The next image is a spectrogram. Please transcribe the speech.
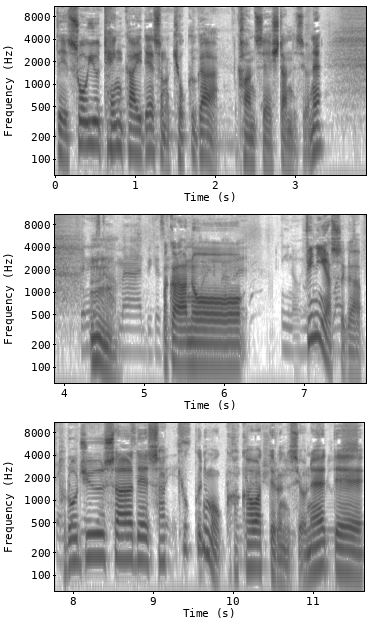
でそういう展開でその曲が完成したんですよね。うん、だからあのフィニアスがプロデューサーで作曲にも関わってるんですよね。で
